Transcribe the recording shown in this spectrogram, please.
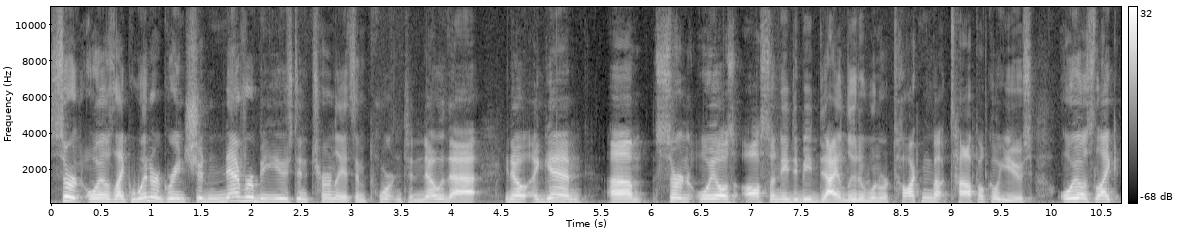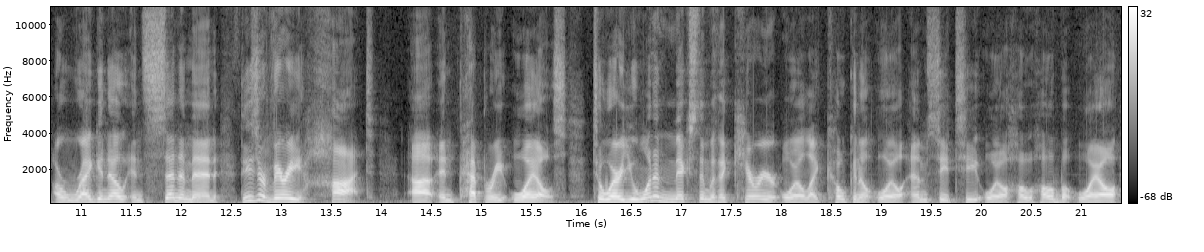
certain oils like wintergreen should never be used internally. It's important to know that. You know, again, um, certain oils also need to be diluted. When we're talking about topical use, oils like oregano and cinnamon, these are very hot uh, and peppery oils to where you want to mix them with a carrier oil like coconut oil, MCT oil, jojoba oil,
